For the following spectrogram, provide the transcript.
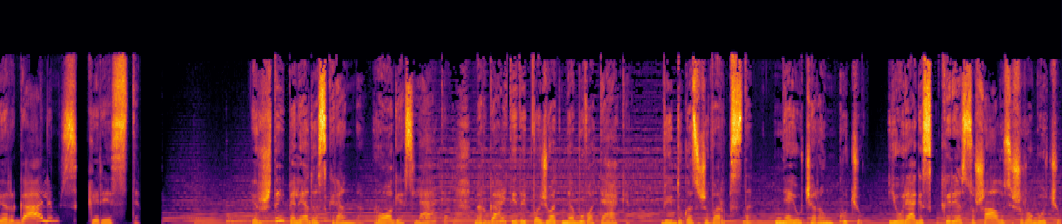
ir galim skristi. Ir štai pelėdos krenda, rogės lekia, mergaitai taip važiuoti nebuvo tekę. Veidukas žvarpsta, nejaučia rankučių, jau regis kris sušalus iš rogučių,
